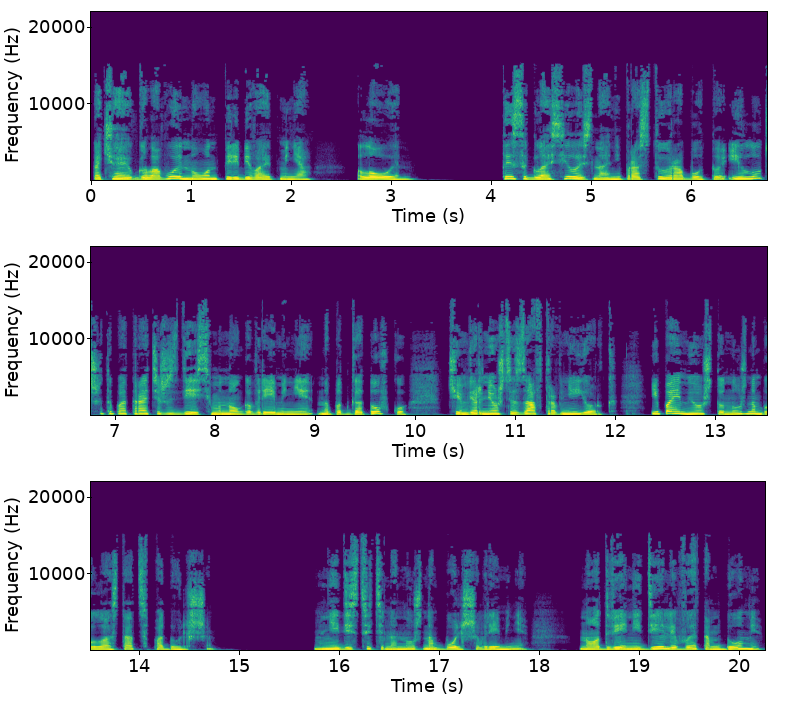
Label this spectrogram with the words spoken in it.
Качаю головой, но он перебивает меня. Лоуэн, ты согласилась на непростую работу, и лучше ты потратишь здесь много времени на подготовку, чем вернешься завтра в Нью-Йорк и поймешь, что нужно было остаться подольше. Мне действительно нужно больше времени — но две недели в этом доме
